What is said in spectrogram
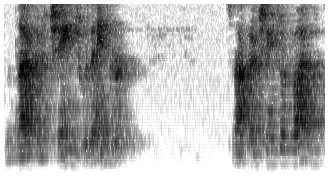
It's not going to change with anger. It's not going to change with violence.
